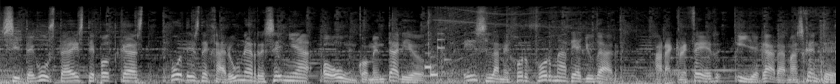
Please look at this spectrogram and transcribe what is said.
Si te gusta este podcast, puedes dejar una reseña o un comentario. Es la mejor forma de ayudar para crecer y llegar a más gente.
